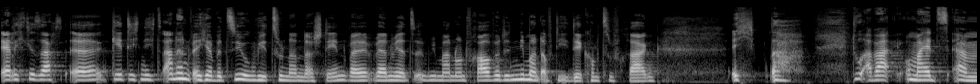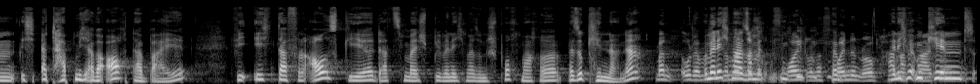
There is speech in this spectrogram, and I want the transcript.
ehrlich gesagt, äh, geht dich nichts an, in welcher Beziehung wir zueinander stehen, weil wären wir jetzt irgendwie Mann und Frau, würde niemand auf die Idee kommen zu fragen. Ich, ah, Du, aber um mal jetzt, ähm, ich ertappe mich aber auch dabei, wie ich davon ausgehe, dass zum Beispiel, wenn ich mal so einen Spruch mache, bei so Kindern, ne? Man- oder und wenn ich mal so mit Freund oder Freundin oder wenn ich mit Partner einem Kind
